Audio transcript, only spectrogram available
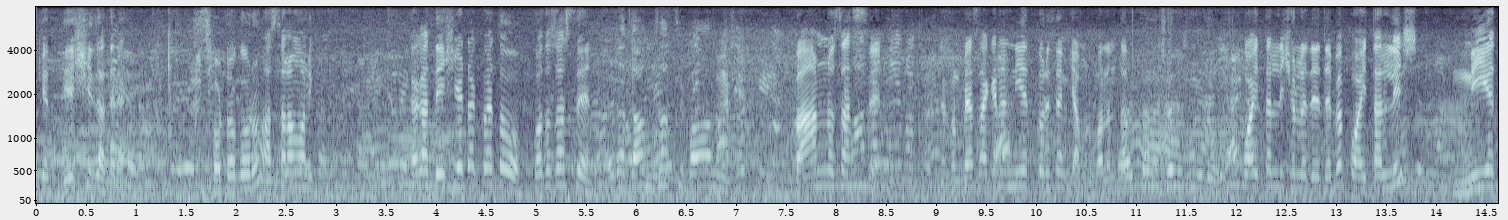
এদিকে দেশি জাতের একটা। ছোট গরু আসসালামু আলাইকুম। কাকা দেশি এটা কত? কত চাচ্ছেন? এটা দাম চাচ্ছি বাউন্ন বাহান্ন চাচ্ছেন। এখন বেচা কেনার নিয়ত করেছেন কেমন বলেন তো? পঁয়তাল্লিশ হলে দিয়ে দেবো পঁয়তাল্লিশ। নিয়ত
